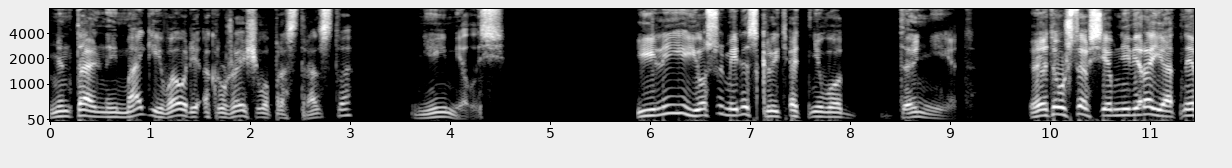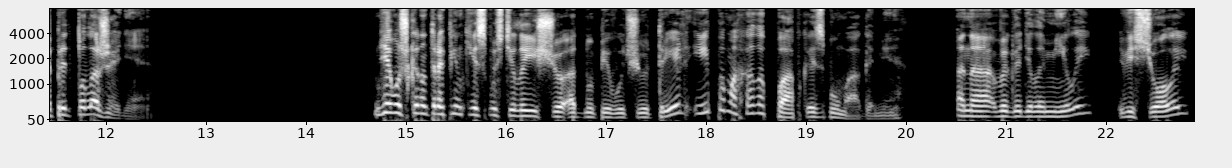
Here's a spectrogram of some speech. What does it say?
Ментальной магии в ауре окружающего пространства не имелось. Или ее сумели скрыть от него? Да нет. Это уж совсем невероятное предположение. Девушка на тропинке спустила еще одну певучую трель и помахала папкой с бумагами. Она выглядела милой, веселой,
